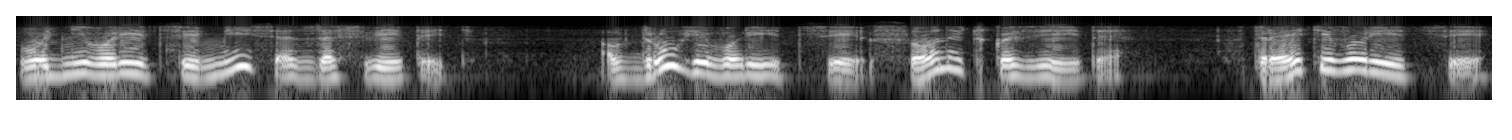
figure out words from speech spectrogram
В одній ворітці місяць засвітить, а в другій ворітці сонечко зійде, в третій ворітці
